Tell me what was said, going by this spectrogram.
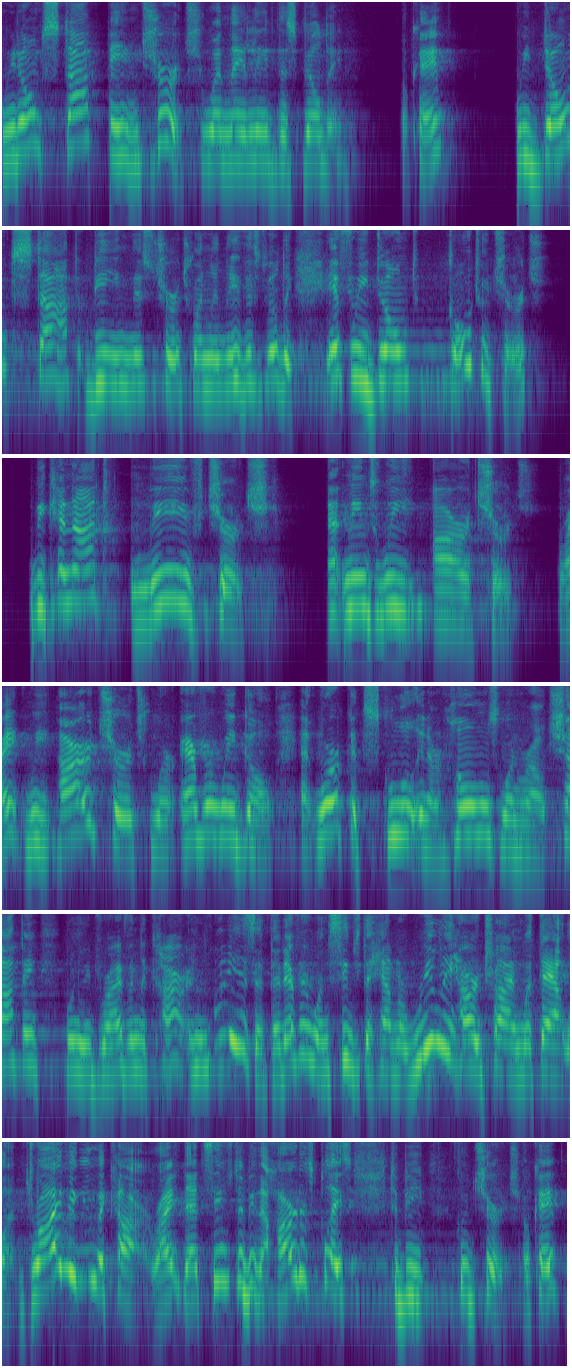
we don't stop being church when they leave this building, okay? We don't stop being this church when they leave this building. If we don't go to church, we cannot leave church. That means we are church right? We are church wherever we go, at work, at school, in our homes, when we're out shopping, when we drive in the car. And why is it that everyone seems to have a really hard time with that one? Driving in the car, right? That seems to be the hardest place to be good church, okay?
